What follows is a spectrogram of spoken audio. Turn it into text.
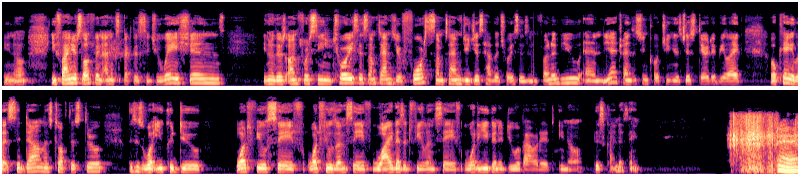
you know. You find yourself in unexpected situations you know there's unforeseen choices. Sometimes you're forced sometimes you just have the choices in front of you. And yeah transition coaching is just there to be like okay let's sit down let's talk this through. This is what you could do. What feels safe, what feels unsafe, why does it feel unsafe, what are you going to do about it, you know, this kind of thing. Hmm.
